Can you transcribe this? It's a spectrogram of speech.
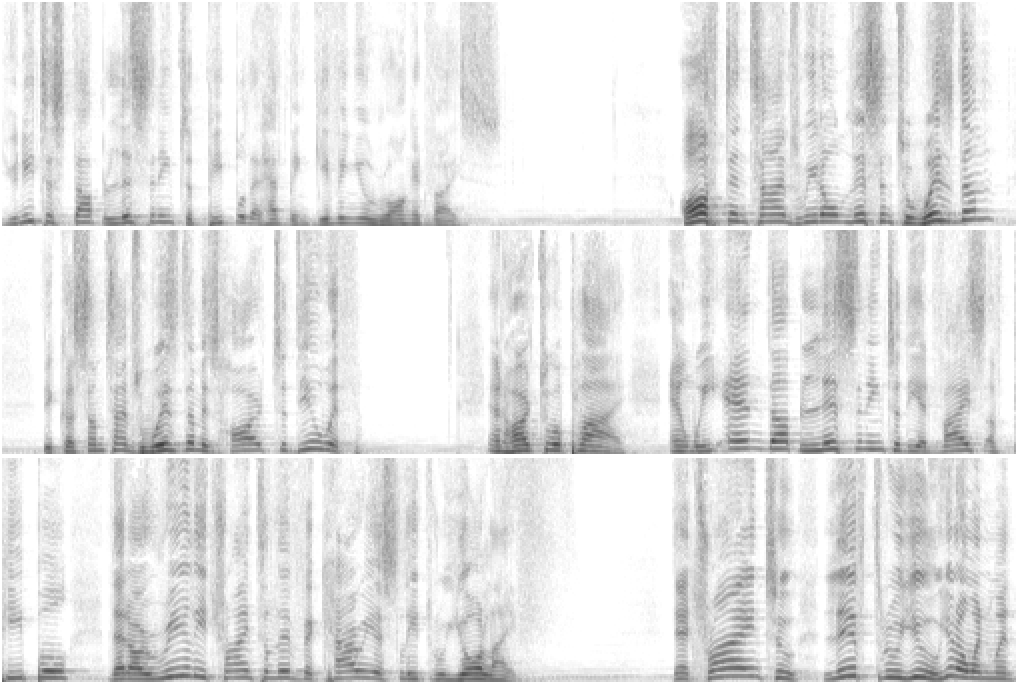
you need to stop listening to people that have been giving you wrong advice. Oftentimes, we don't listen to wisdom because sometimes wisdom is hard to deal with and hard to apply. And we end up listening to the advice of people that are really trying to live vicariously through your life. They're trying to live through you. You know, when, when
